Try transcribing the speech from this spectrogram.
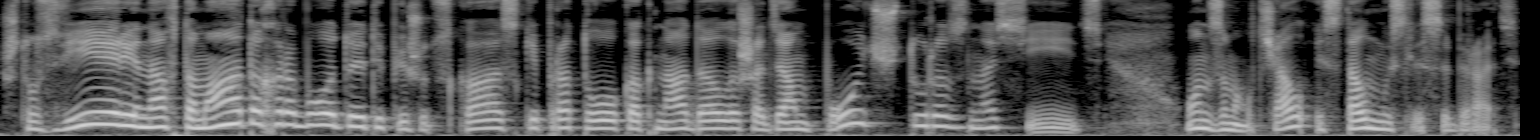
что звери на автоматах работают и пишут сказки про то, как надо лошадям почту разносить». Он замолчал и стал мысли собирать.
